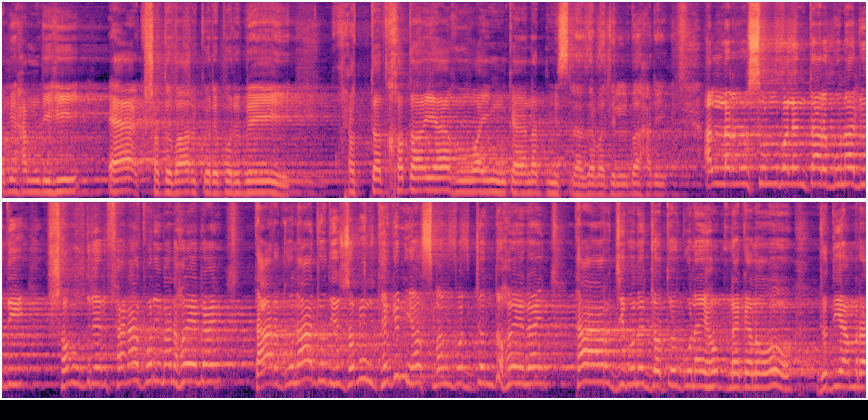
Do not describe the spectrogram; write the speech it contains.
ওবিহামদিহি এক শতবার করে পড়বে হত্যাত খতায়াহু ওয়াইন কানাত মিসলা জাবাতিল বাহারি। আল্লাহর রসুল বলেন, তার গুনাহ যদি সমুদ্রের ফেনা পরিমাণ হয়ে যায়, তার গুনাহ যদি জমিন থেকে নিয়ে আসমান পর্যন্ত হয়ে যায়, তার জীবনে যত গুনাই হোক না কেন, যদি আমরা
